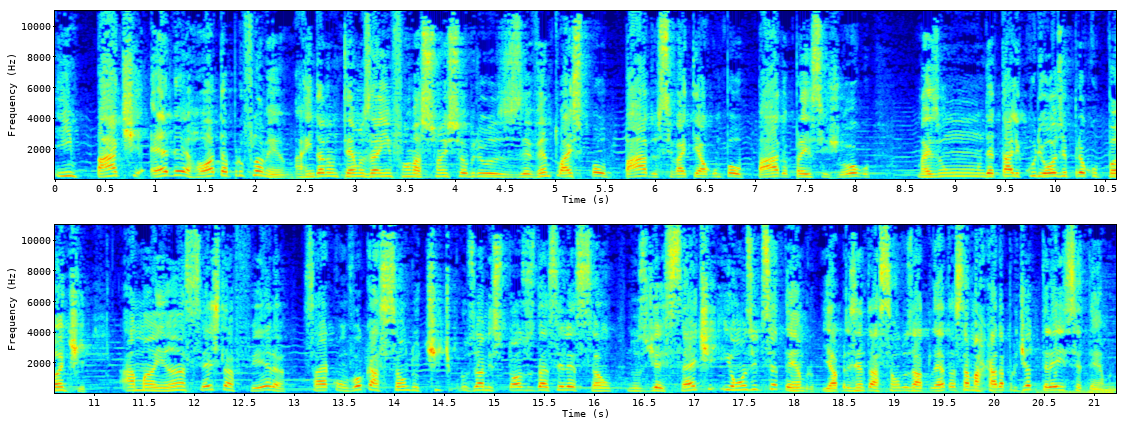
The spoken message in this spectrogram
empate é derrota para o Flamengo. Ainda não temos aí informações sobre os eventuais poupados, se vai ter algum poupado para esse jogo, mas um detalhe curioso e preocupante. Amanhã, sexta-feira, sai a convocação do Tite para os amistosos da seleção, nos dias 7 e 11 de setembro. E a apresentação dos atletas está marcada para o dia 3 de setembro.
